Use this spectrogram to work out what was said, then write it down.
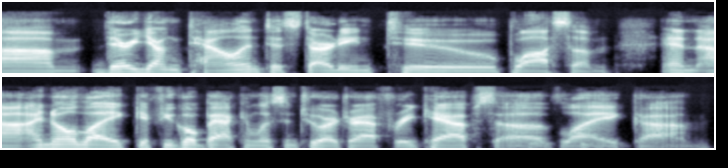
Um, their young talent is starting to blossom, and uh, I know like if you go back and listen to our draft recaps of like um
